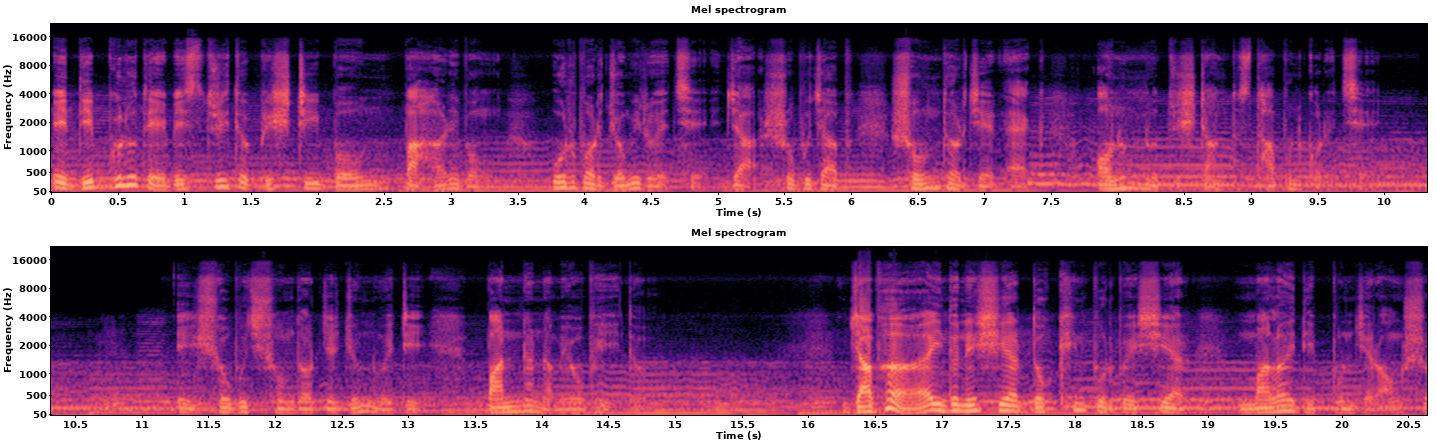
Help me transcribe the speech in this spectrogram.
এই দ্বীপগুলোতে বিস্তৃত বৃষ্টি, বন, পাহাড় এবং উর্বর জমি রয়েছে, যা সবুজাভ সৌন্দর্যের এক অনন্য দৃষ্টান্ত স্থাপন করেছে। এই সবুজ সৌন্দর্যের জন্য এটি পান্না নামে অভিহিত। জাভা ইন্দোনেশিয়ার দক্ষিণ পূর্ব এশিয়ার মালয় দ্বীপপুঞ্জের অংশ।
